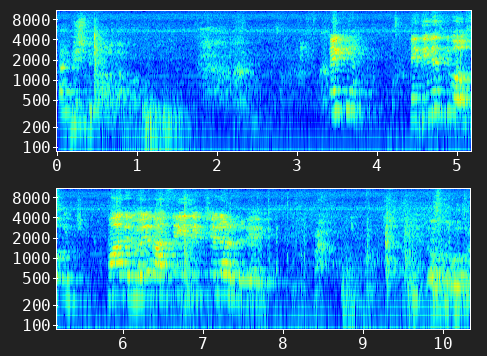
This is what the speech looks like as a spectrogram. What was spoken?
Sen hiç mi Tanrı'dan korkmuyorsun? Peki. Dediğiniz gibi olsun. Madem öyle ben size yiyecek bir şeyler hazırlayayım. Nasıl otur?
